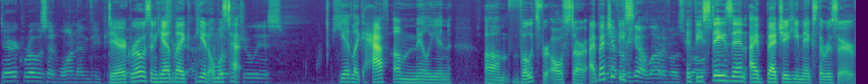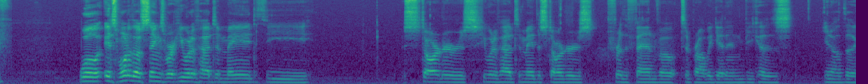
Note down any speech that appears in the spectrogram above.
Derrick Rose had one MVP. Derrick vote. Rose, and he That's had like he had almost Julius. he had like half a million um, votes for All Star. I bet Yeah, you if no, he he got a lot of votes. For if he stays in, I bet you he makes the reserve. Well, it's one of those things where he would have had to made the starters. He would have had to made the starters for the fan vote to probably get in because you know the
